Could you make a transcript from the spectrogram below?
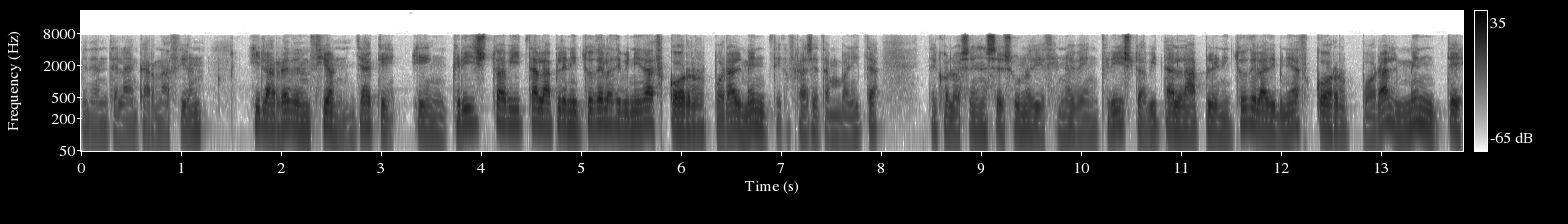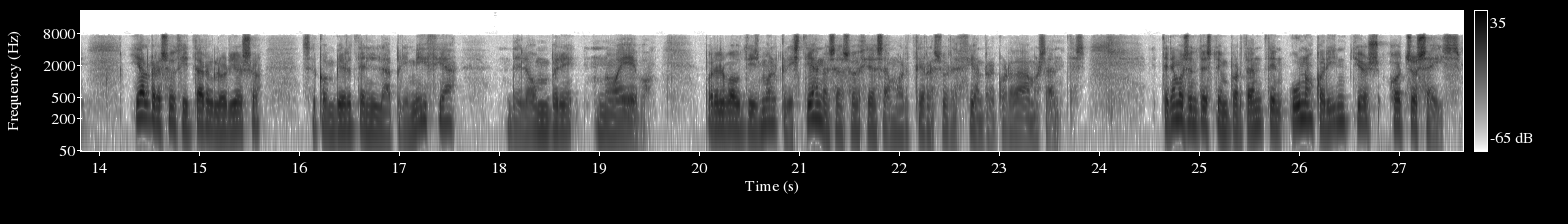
mediante la encarnación y la redención, ya que en Cristo habita la plenitud de la divinidad corporalmente. Qué frase tan bonita de Colosenses 1.19. En Cristo habita la plenitud de la divinidad corporalmente y al resucitar glorioso se convierte en la primicia del hombre nuevo. Por el bautismo el cristiano se asocia a esa muerte y resurrección, recordábamos antes. Tenemos un texto importante en 1 Corintios 8:6,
